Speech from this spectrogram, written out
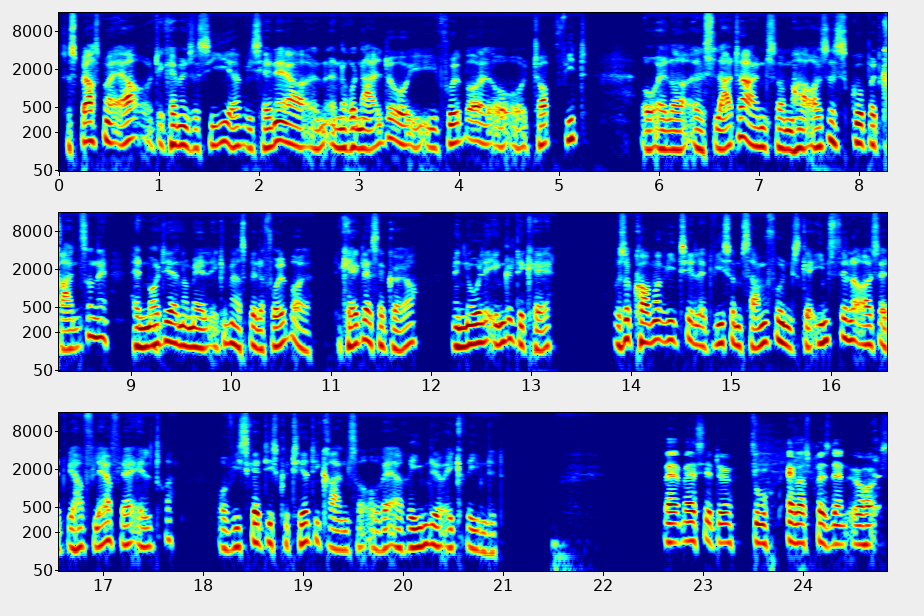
Så spørgsmålet er, og det kan man så sige, ja, hvis han er en, en Ronaldo i, i fodbold og, og topfit, og, eller øh, Slatteren, som har også skubbet grænserne. Han måtte ja normalt ikke mere spille fodbold. Det kan ikke lade sig gøre, men nogle enkelte kan. Og så kommer vi til, at vi som samfund skal indstille os, at vi har flere og flere ældre, og vi skal diskutere de grænser, og hvad er rimeligt og ikke rimeligt. Hvad, hvad siger du, du alderspræsident Ørholz?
